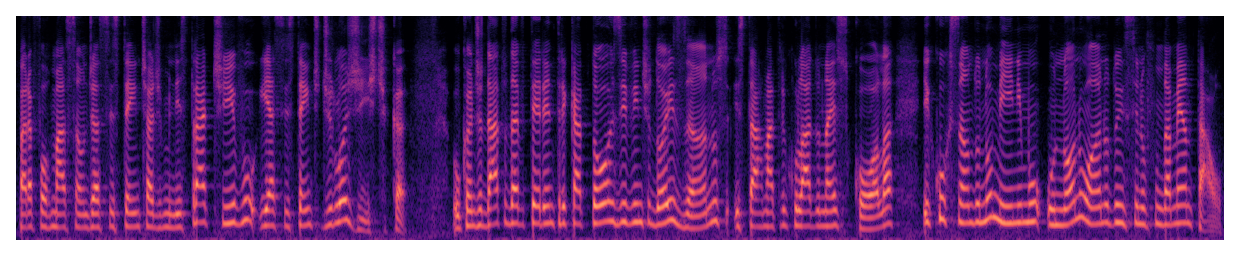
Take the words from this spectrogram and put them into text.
para a formação de assistente administrativo e assistente de logística. O candidato deve ter entre 14 e 22 anos, estar matriculado na escola e cursando, no mínimo, o nono ano do ensino fundamental.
